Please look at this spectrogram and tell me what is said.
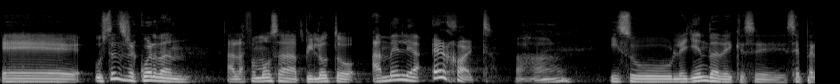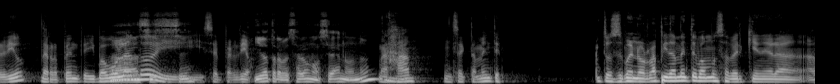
Eh, ¿Ustedes recuerdan a la famosa piloto Amelia Earhart Ajá. y su leyenda de que se, se perdió de repente? Iba volando Ah, sí, y, sí, sí. y se perdió. Iba a atravesar un océano, ¿no? Ajá, exactamente. Entonces, bueno, rápidamente vamos a ver quién era,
